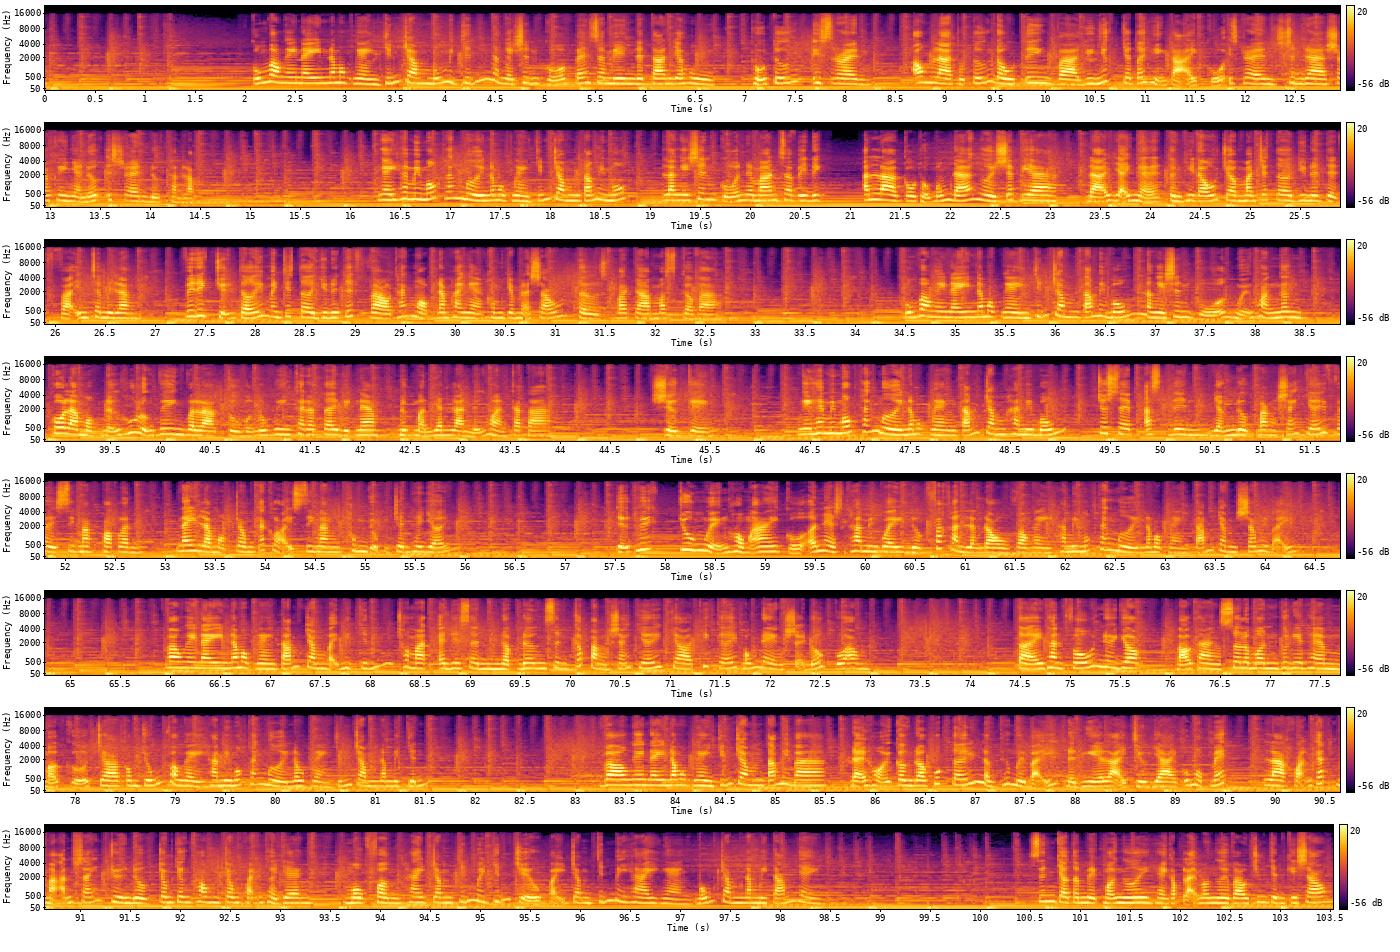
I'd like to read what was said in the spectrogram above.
Cũng vào ngày này năm 1949 là ngày sinh của Benjamin Netanyahu, Thủ tướng Israel. Ông là thủ tướng đầu tiên và duy nhất cho tới hiện tại của Israel sinh ra sau khi nhà nước Israel được thành lập. Ngày 21 tháng 10 năm 1981 là ngày sinh của Neman Vidic. Anh là cầu thủ bóng đá người Serbia, đã giải nghệ từng thi đấu cho Manchester United và Inter Milan. Vidic chuyển tới Manchester United vào tháng 1 năm 2006 từ Sparta Moscow. Cũng vào ngày này năm 1984 là ngày sinh của Nguyễn Hoàng Ngân. Cô là một nữ huấn luyện viên và là cựu vận động viên karate Việt Nam, được mệnh danh là nữ hoàng kata. Sự kiện Ngày 21 tháng 10 năm 1824, Joseph Astin nhận được bằng sáng chế về xi măng Portland, nay là một trong các loại xi măng thông dụng trên thế giới. Tiểu thuyết Chuông nguyện hồng ai của Ernest Hemingway được phát hành lần đầu vào ngày 21 tháng 10 năm 1867. Vào ngày này năm 1879, Thomas Edison nộp đơn xin cấp bằng sáng chế cho thiết kế bóng đèn sợi đốt của ông. Tại thành phố New York, Bảo tàng Solomon Guggenheim mở cửa cho công chúng vào ngày 21 tháng 10 năm 1959. Vào ngày này năm 1983, Đại hội cân đo quốc tế lần thứ 17 định nghĩa lại chiều dài của 1 mét là khoảng cách mà ánh sáng truyền được trong chân không trong khoảng thời gian 1 phần 299 triệu 792.458 giây. Xin chào tạm biệt mọi người, hẹn gặp lại mọi người vào chương trình kỳ sau.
